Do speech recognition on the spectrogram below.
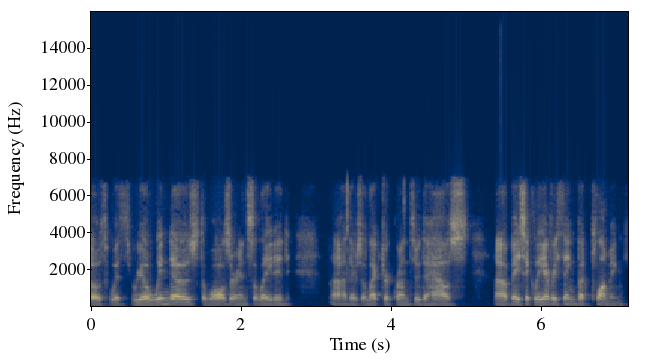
both with real windows, the walls are insulated, uh, there's electric run through the house, basically everything but plumbing.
